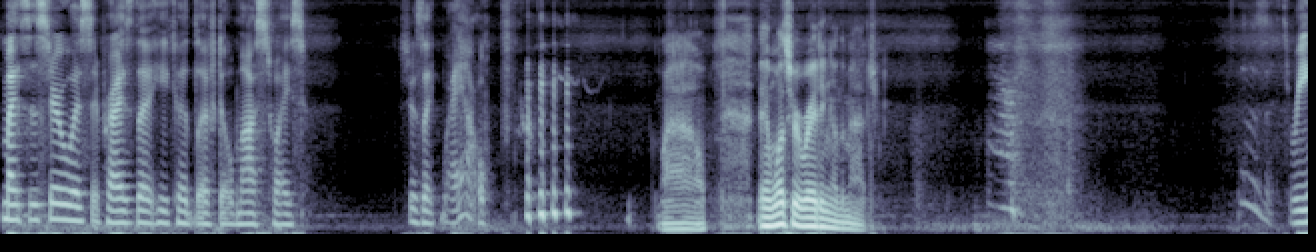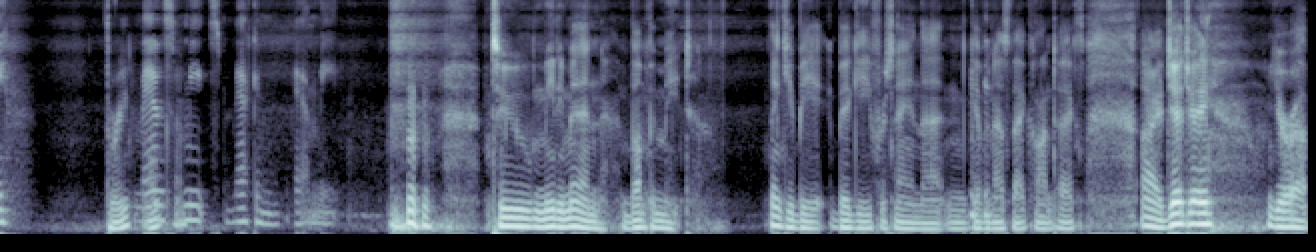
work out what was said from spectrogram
My sister was surprised that he could lift Omos twice. She was like, wow. Wow. And what's your rating of the match? It was a three. Three. Man's meat smacking at meat. Two meaty men bumping meat. Thank you, B- Big E, for saying that and giving us that context. All right, JJ, you're up.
